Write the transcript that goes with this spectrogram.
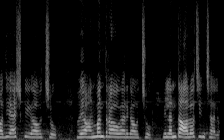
మధుయాష్కి కావచ్చు హనుమంతరావు గారు కావచ్చు వీళ్ళంతా ఆలోచించాలి.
